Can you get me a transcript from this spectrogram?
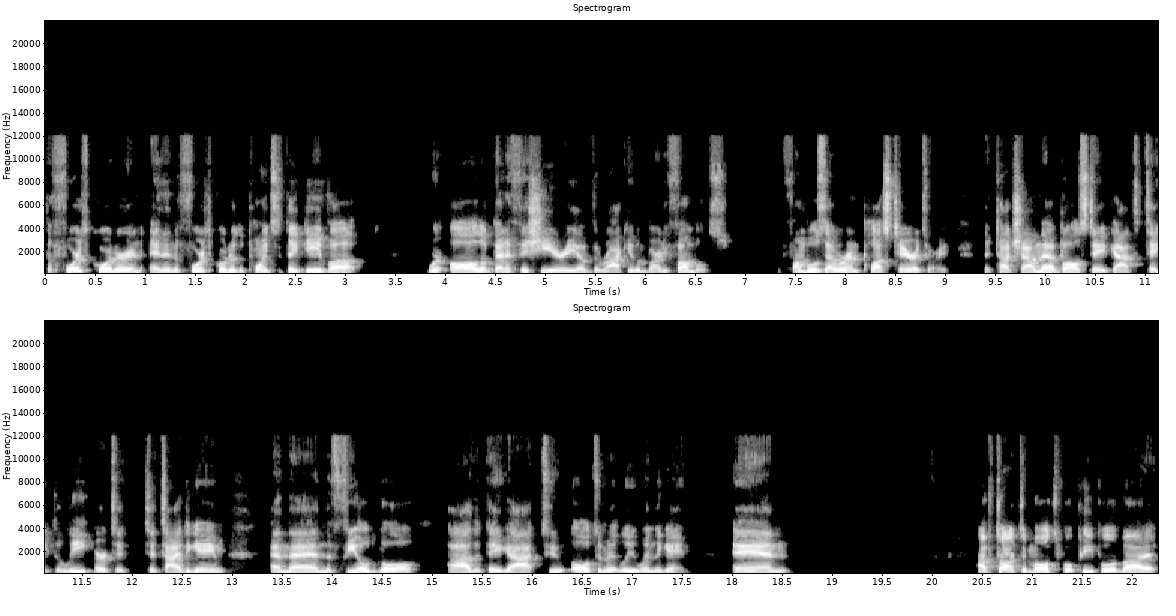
the fourth quarter, and, and in the fourth quarter, the points that they gave up were all a beneficiary of the Rocky Lombardi fumbles, fumbles that were in plus territory. The touchdown that Ball State got to take the lead or to, to tie the game, and then the field goal uh, that they got to ultimately win the game. And I've talked to multiple people about it,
